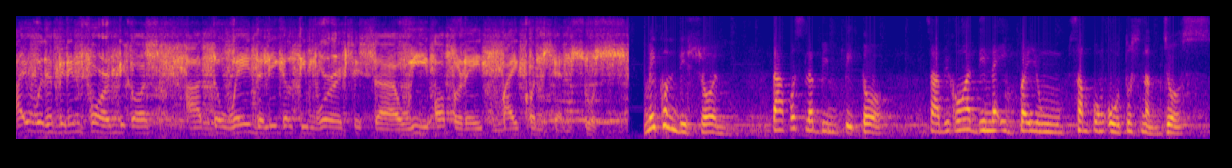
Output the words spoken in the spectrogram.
I would have been informed because uh, the way the legal team works is uh, we operate by consensus. May kondisyon. Tapos labimpito. Sabi ko nga, dinaig pa yung sampung utos ng Diyos.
